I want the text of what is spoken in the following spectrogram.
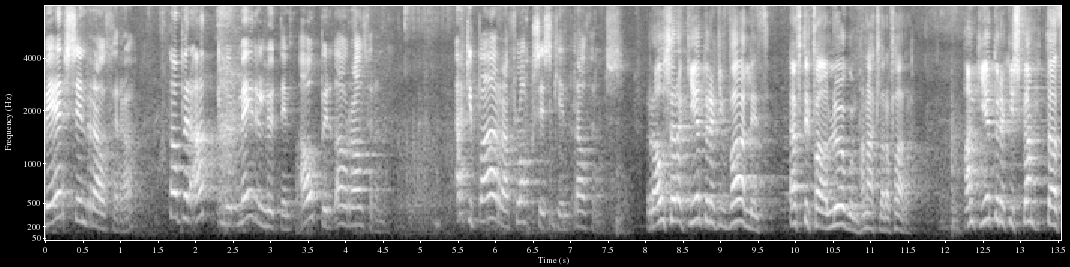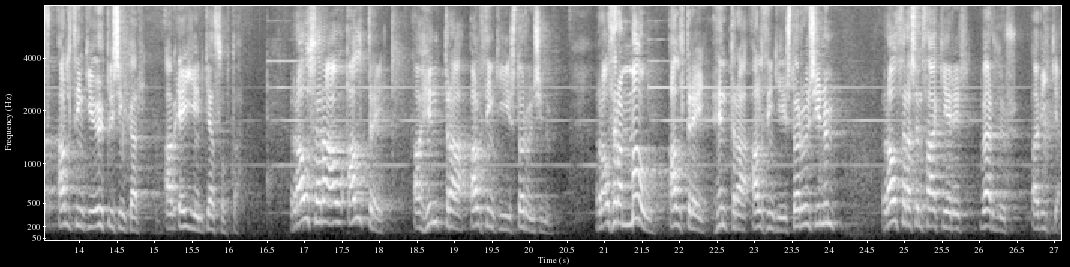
ver sinn ráðherra þá ber allur meiri hlutin ábyrð á ráðherrana, ekki bara flokksískinn ráðherrans. Ráðherra getur ekki valið eftir hvaða lögum hann ætlar að fara. Hann getur ekki skamtað alþingi upplýsingar af eigin geðþóta. Ráðherra á aldrei að hindra alþingi í störfun sínum. Ráðherra má aldrei hindra alþingi í störfun sínum. Ráðherra sem það gerir verður að víkja.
